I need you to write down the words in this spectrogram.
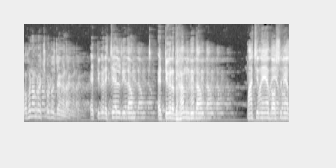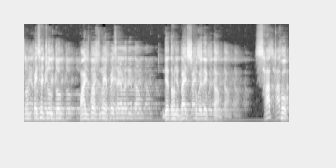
তখন আমরা ছোট চাংড়া একটি করে চেল দিতাম, একটি করে ধান দিতাম। পাঁচ নেয়া, দশ নেয়া, তখন পয়সা চলতো। পাঁচ, দশ নেয়া, পয়সা গেলা দিতাম। দিয়ে তখন বাইশ খোপে দেখতাম। সাত খোপ,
